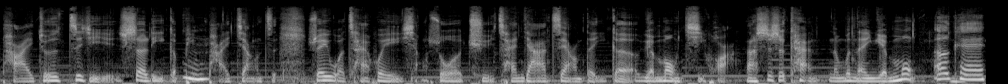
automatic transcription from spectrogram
牌，就是自己设立一个品牌这样子，所以我才会想说去参加这样的一个圆梦计划，那试试看能不能圆梦。OK，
